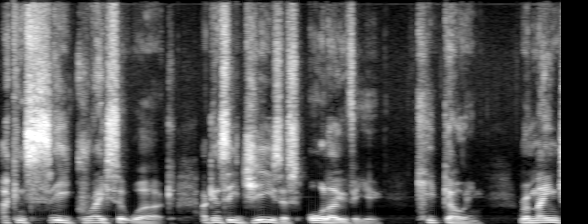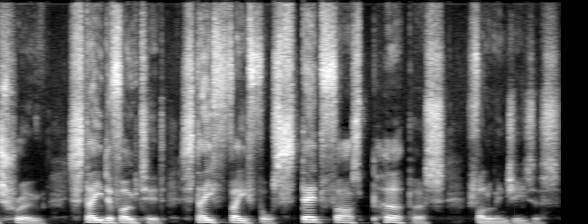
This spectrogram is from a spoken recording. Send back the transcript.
I can see grace at work. I can see Jesus all over you. Keep going. Remain true. Stay devoted. Stay faithful. Steadfast purpose following Jesus.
